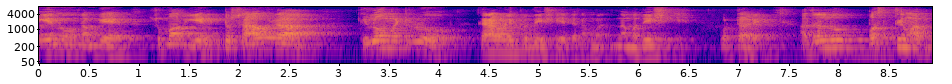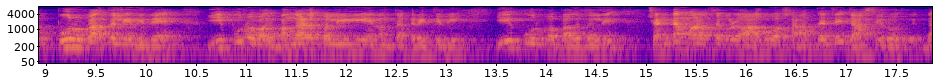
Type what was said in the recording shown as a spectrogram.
ಏನು ನಮಗೆ ಸುಮಾರು ಎಂಟು ಸಾವಿರ ಕಿಲೋಮೀಟರು ಕರಾವಳಿ ಪ್ರದೇಶ ಇದೆ ನಮ್ಮ ನಮ್ಮ ದೇಶಕ್ಕೆ. ಒಟ್ಟಾರೆ. ಅದರಲ್ಲೂ ಪಶ್ಚಿಮ ಪೂರ್ವ ಭಾಗದಲ್ಲಿ ಏನಿದೆ, ಈ ಪೂರ್ವ ಭಾಗ ಬಂಗಾಳಪಲ್ಲಿ ಏನಂತ ಕರಿತೀವಿ, ಈ ಪೂರ್ವ ಭಾಗದಲ್ಲಿ ಚಂಡಮಾರುತಗಳು ಆಗುವ ಸಾಧ್ಯತೆ ಜಾಸ್ತಿ ಇರೋದ್ರಿಂದ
